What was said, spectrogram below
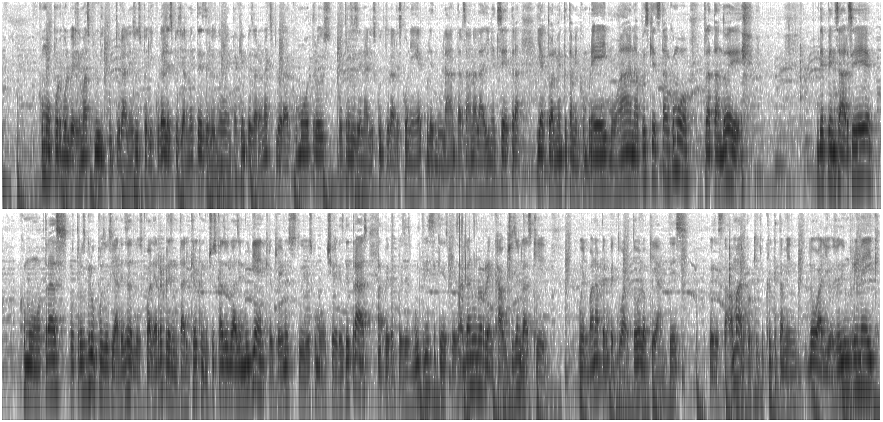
como por volverse más pluricultural en sus películas, especialmente desde los 90 que empezaron a explorar como otros, otros escenarios culturales con Hércules, Mulan, Tarzán, Aladdin, etc. Y actualmente también con Brave, Moana, pues que están como tratando de, de pensarse como otras, otros grupos sociales a los cuales representar y creo que en muchos casos lo hacen muy bien, creo que hay unos estudios como chéveres detrás, pero pues es muy triste que después salgan unos reencauches en las que vuelvan a perpetuar todo lo que antes pues estaba mal, porque yo creo que también lo valioso de un remake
